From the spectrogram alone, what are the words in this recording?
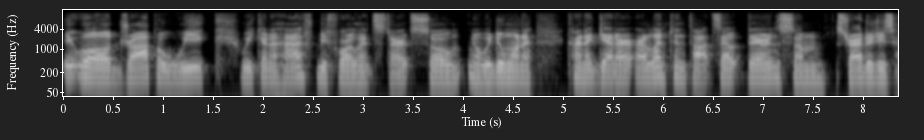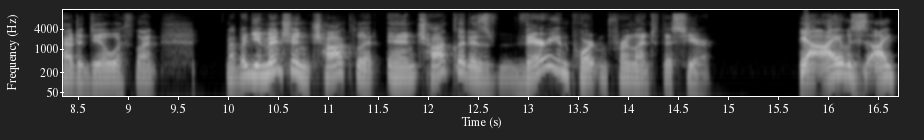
It will drop a week, week and a half before Lent starts. So, you know, we do want to kind of get our, our Lenten thoughts out there and some strategies how to deal with Lent. Uh, but you mentioned chocolate, and chocolate is very important for Lent this year. Yeah, I was I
